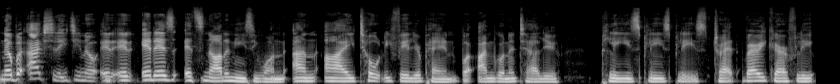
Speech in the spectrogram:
No, but actually, do you know, it, it, it is, it's not an easy one. And I totally feel your pain, but I'm going to tell you, please, please, please tread very carefully.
